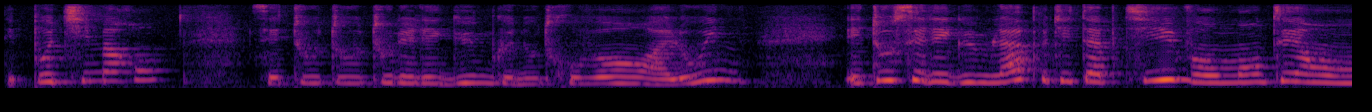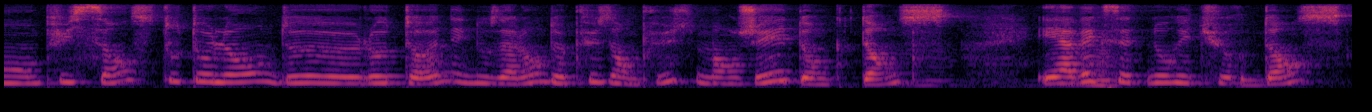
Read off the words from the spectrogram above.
des potimarrons. C'est tous les légumes que nous trouvons à Halloween. Et tous ces légumes-là, petit à petit, vont monter en puissance tout au long de l'automne et nous allons de plus en plus manger donc dense. Et avec mmh. cette nourriture dense,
